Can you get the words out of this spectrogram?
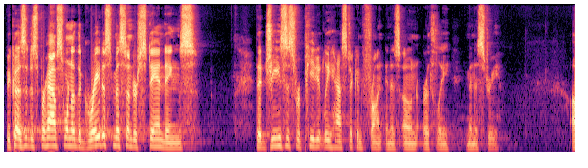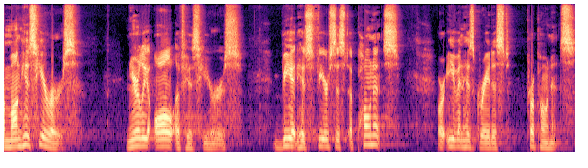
because it is perhaps one of the greatest misunderstandings that Jesus repeatedly has to confront in his own earthly ministry. Among his hearers, nearly all of his hearers, be it his fiercest opponents or even his greatest proponents.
